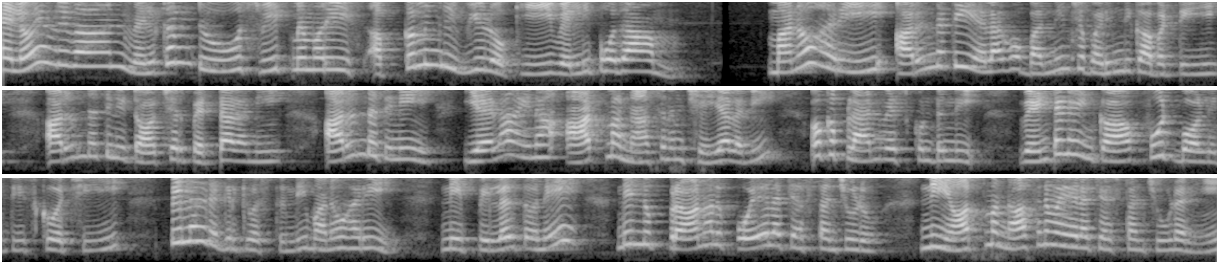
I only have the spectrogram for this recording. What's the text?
Hello everyone welcome to sweet memories upcoming రివ్యూలోకి వెళ్ళిపోదాం. మనోహరి అరుంధతి ఎలాగో బంధించబడింది కాబట్టి అరుంధతిని టార్చర్ పెట్టాలని అరుంధతిని ఎలా అయినా ఆత్మ నాశనం చేయాలని ఒక ప్లాన్ వేసుకుంటుంది. వెంటనే ఇంకా ఫుట్బాల్ని తీసుకువచ్చి పిల్లల దగ్గరికి వస్తుంది మనోహరి. నీ పిల్లలతోనే నిన్ను ప్రాణాలు పోయేలా చేస్తాను చూడు నీ ఆత్మ నాశనం అయ్యేలా చేస్తాను చూడని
